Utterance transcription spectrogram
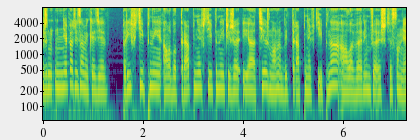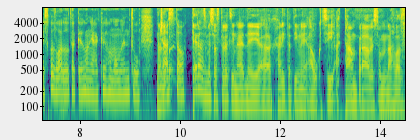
Že nepáči sa mi, keď je privtipný alebo trapne vtipný, čiže ja tiež môžem byť trapne vtipná, ale verím, že ešte som neskozla do takého nejakého momentu. No, Často. No, teraz sme sa stretli na jednej eh, charitatívnej aukcii a tam práve som nahlas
